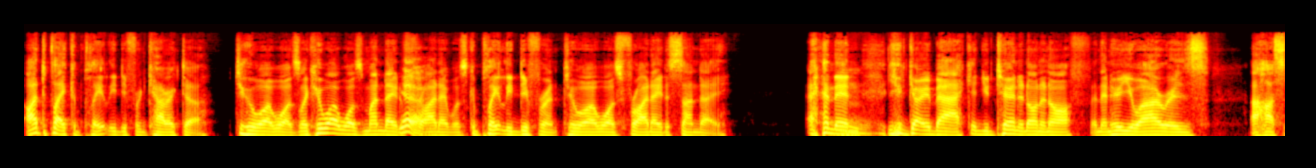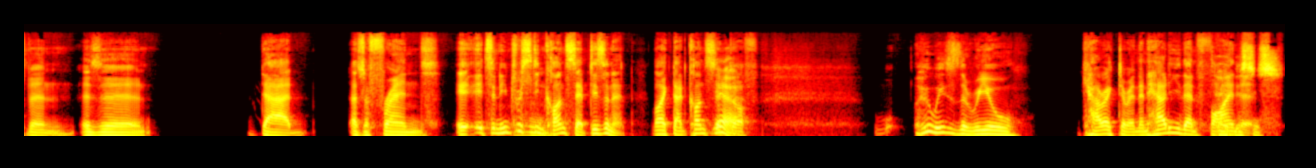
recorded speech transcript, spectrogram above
I had to play a completely different character to who I was. Like who I was Monday to Yeah. Friday was completely different to who I was Friday to Sunday. And then you'd go back and you'd turn it on and off. And then who you are as a husband, as a dad, as a friend. It, it's an interesting concept, isn't it? Like that concept Yeah. of who is the real character and then how do you then Dude, find this it? is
